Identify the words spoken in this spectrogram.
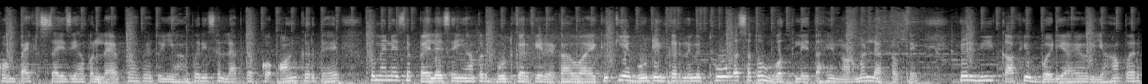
कॉम्पैक्ट साइज़ यहाँ पर लैपटॉप है तो यहाँ पर इसे लैपटॉप को ऑन करते हैं। तो मैंने इसे पहले से यहाँ पर बूट करके रखा हुआ है, क्योंकि ये बूटिंग करने में थोड़ा सा तो वक्त लेता है नॉर्मल लैपटॉप से। फिर भी काफ़ी बढ़िया है, और यहाँ पर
